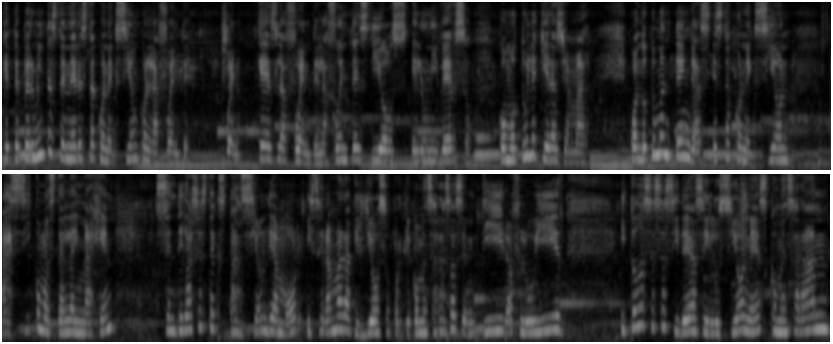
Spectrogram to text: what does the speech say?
que te permitas tener esta conexión con la fuente. Bueno, ¿qué es la fuente? La fuente es Dios, el universo, como tú le quieras llamar. Cuando tú mantengas esta conexión así como está en la imagen, sentirás esta expansión de amor y será maravilloso porque comenzarás a sentir, a fluir y todas esas ideas e ilusiones comenzarán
